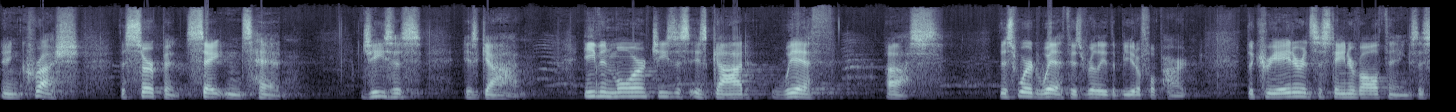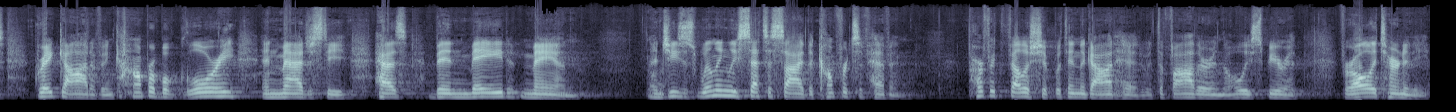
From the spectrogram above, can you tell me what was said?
and crush the serpent Satan's head. Jesus is God. Even more, Jesus is God with us. This word with is really the beautiful part. The creator and sustainer of all things, this great God of incomparable glory and majesty, has been made man. And Jesus willingly sets aside the comforts of heaven, perfect fellowship within the Godhead with the Father and the Holy Spirit for all eternity.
